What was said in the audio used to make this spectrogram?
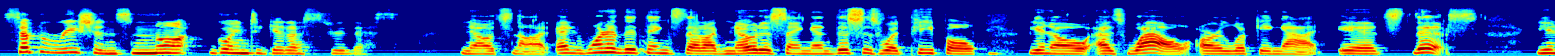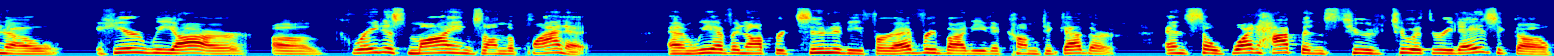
separation's not going to get us through this. No, it's not. And one of the things that I'm noticing, and this is what people, you know, as well are looking at, it's this, you know, here we are, uh, greatest minds on the planet, and we have an opportunity for everybody to come together. And so, what happens two, two or three days ago?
